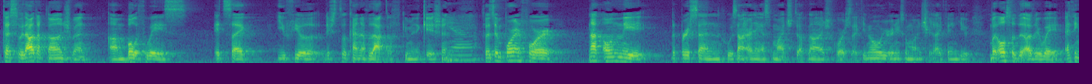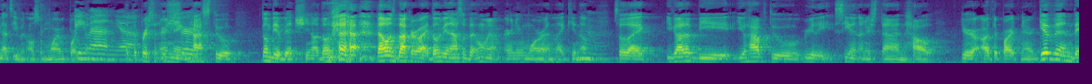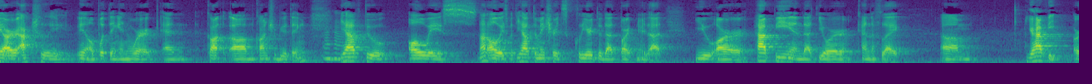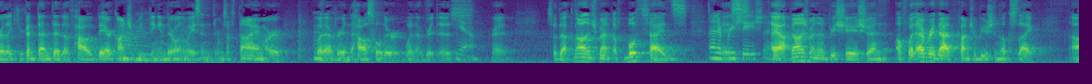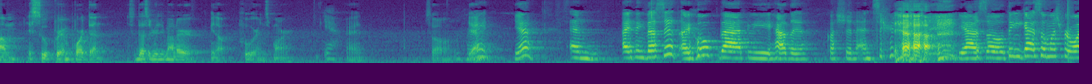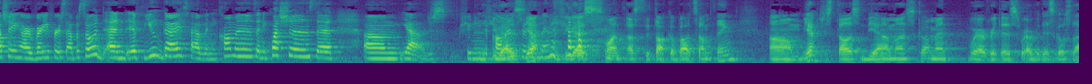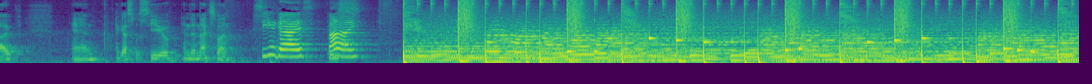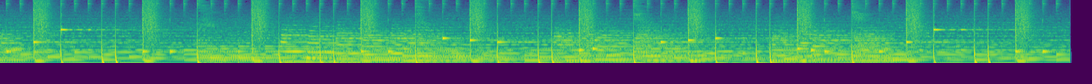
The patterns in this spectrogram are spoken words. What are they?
because without acknowledgement, um, both ways, it's like you feel there's still kind of lack of communication. Yeah. So it's important for not only the person who's not earning as much to acknowledge, of course, like you know you're earning so much, like thank you, but also the other way. I think that's even also more important. Amen, yeah, That the person earning sure. has to. Don't be a bitch, you know. Don't that one's black or white. Don't be an asshole. That oh, I'm earning more, and like you know. Mhm. So like you gotta be. You have to really see and understand how your other partner, given they are actually you know putting in work and co- um, contributing, Mhm. you have to always not always, but you have to make sure it's clear to that partner that you are happy and that you're kind of like um, you're happy or like you're contented of how they are contributing in their own Mhm. ways in terms of time or whatever in the household or whatever it is. Yeah. Right. So the acknowledgement of both sides And is- appreciation. yeah, acknowledgement and appreciation of whatever that contribution looks like um, is super important. So it doesn't really matter, you know, who earns more, Yeah. right? So yeah. Right. Yeah. And I think that's it. I hope that we had the question answered. Yeah. yeah, so thank you guys so much for watching our very first episode. And if you guys have any comments, any questions that um yeah, just shoot in the if you comments guys, or yeah, something. if you guys want us to talk about something, um, yeah, just tell us, in DM us, comment wherever it is, wherever this goes live, and I guess we'll see you in the next one. See you guys. Bye. Peace.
